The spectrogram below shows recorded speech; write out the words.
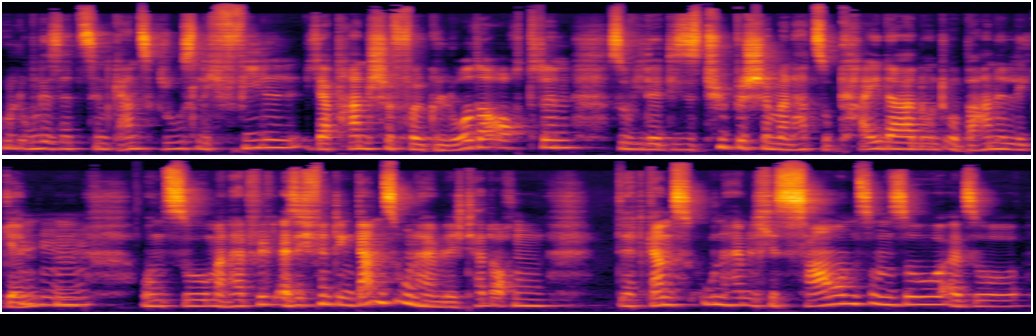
cool umgesetzt sind, ganz gruselig, viel japanische Folklore auch drin, so wieder dieses typische, man hat so Kaidan und urbane Legenden mhm. und so, man hat wirklich, also ich finde den ganz unheimlich, der hat auch ein, der hat ganz unheimliche Sounds und so, also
